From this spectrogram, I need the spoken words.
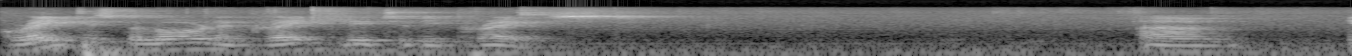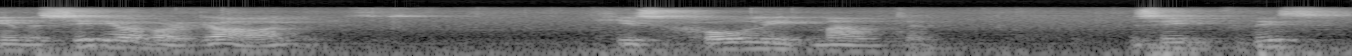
Great is the Lord and greatly to be praised. Um, in the city of our God, his holy mountain. You see, this,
